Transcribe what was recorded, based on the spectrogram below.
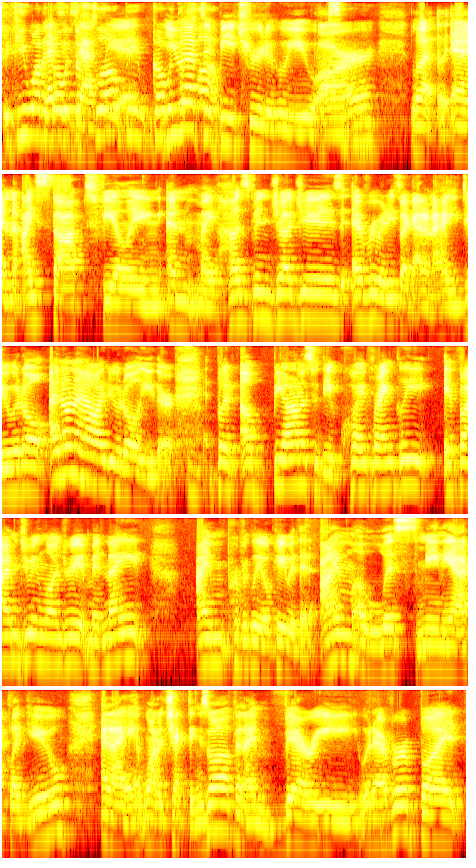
if you want to go with exactly the flow, it. be, go you have flow. to be true to who you are. Li- And I stopped feeling, and my husband judges. Everybody's like, I don't know how you do it all. I don't know how I do it all either. Mm. But I'll be honest with you, quite frankly, if I'm doing laundry at midnight, I'm perfectly okay with it. I'm a list maniac like you, and I want to check things off, and I'm very whatever, but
